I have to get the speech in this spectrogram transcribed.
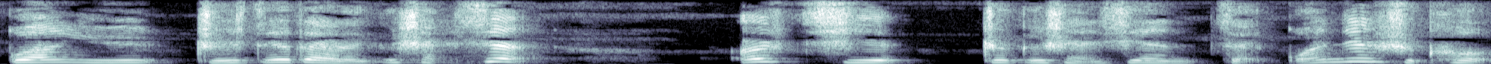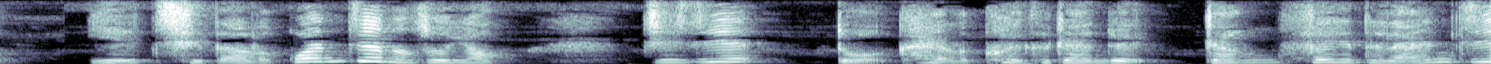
关羽直接带了一个闪现，而且这个闪现在关键时刻也起到了关键的作用，直接躲开了 Quick 战队张飞的拦截。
